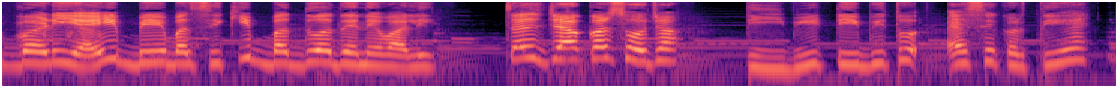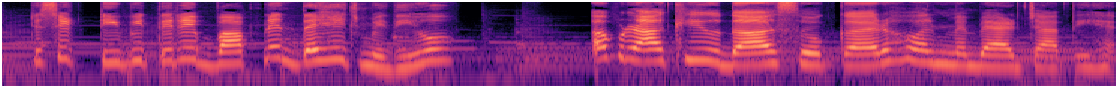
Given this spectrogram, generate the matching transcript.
बड़ी आई बेबसी की बदुआ देने वाली। चल जाकर सो जा। टीवी टीवी तो ऐसे करती है जैसे टीवी तेरे बाप ने दहेज में दी हो। अब राखी उदास होकर हॉल में बैठ जाती है।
